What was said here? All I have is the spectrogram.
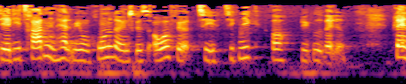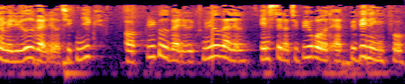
Det er de 13,5 millioner kroner, der ønskes overført til teknik- og byggeudvalget. Plan- og miljøudvalget og teknik- og byggeudvalget og økonomiudvalget indstiller til byrådet, at bevillingen på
